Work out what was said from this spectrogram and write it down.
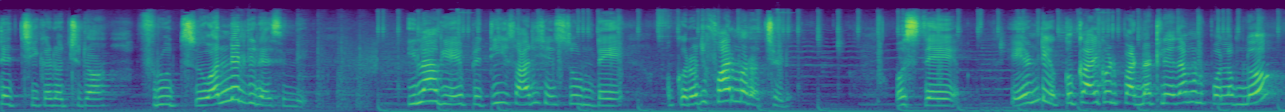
తెచ్చి ఇక్కడ వచ్చిన ఫ్రూట్స్ అన్నీ తినేసింది. ఇలాగే ప్రతిసారి చేస్తూ ఉంటే ఒకరోజు ఫార్మర్ వచ్చాడు. వస్తే ఏంటి ఒక్క కాయ కూడా పడట్లేదా మన పొలంలో?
